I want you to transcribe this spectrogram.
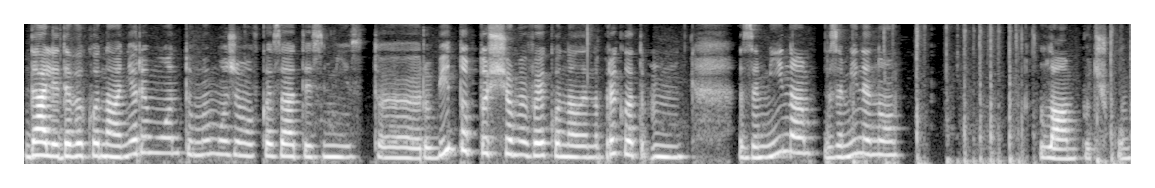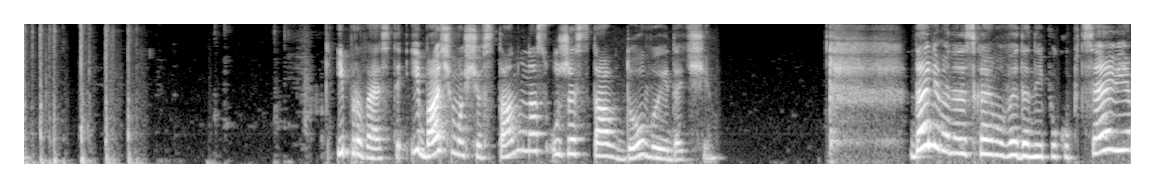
Далі, де виконання ремонту, ми можемо вказати зміст е, робіт, тобто, що ми виконали, наприклад, заміна, замінено лампочку. І провести. І бачимо, що стан у нас уже став до видачі. Далі ми натискаємо виданий покупцеві,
